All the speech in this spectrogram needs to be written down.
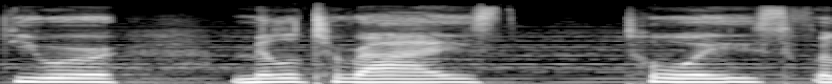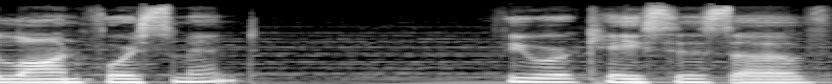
Fewer militarized toys for law enforcement? Fewer cases of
